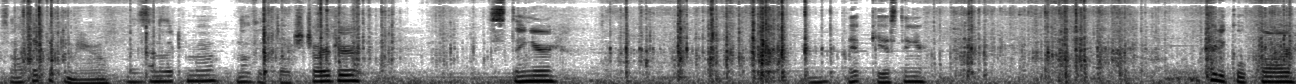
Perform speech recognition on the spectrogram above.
So I'll take the Camaro. Is another Camaro? No, it's a Dodge Charger. Stinger. Yep, Kia Stinger. Pretty cool car.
